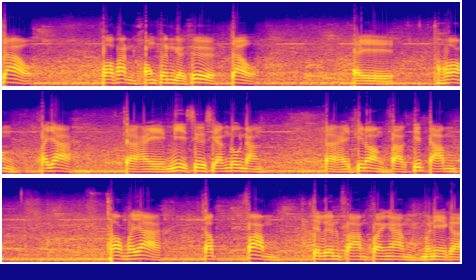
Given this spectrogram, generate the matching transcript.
เจ้าพ่อพันธุ์ของเพิ่นก็คือเจ้าไอ้ท้องพญาจะให้มีชื่อเสียงโด่งดัง จะให้พี่น้องฝากติดตามท้องพญากับฟาร์มเจริญฟาร์มควายงามมื้อนี้ก็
